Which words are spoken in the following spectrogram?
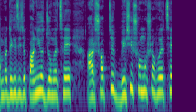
আমরা দেখেছি যে পানিও জমেছে। আর সবচেয়ে বেশি সমস্যা হয়েছে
